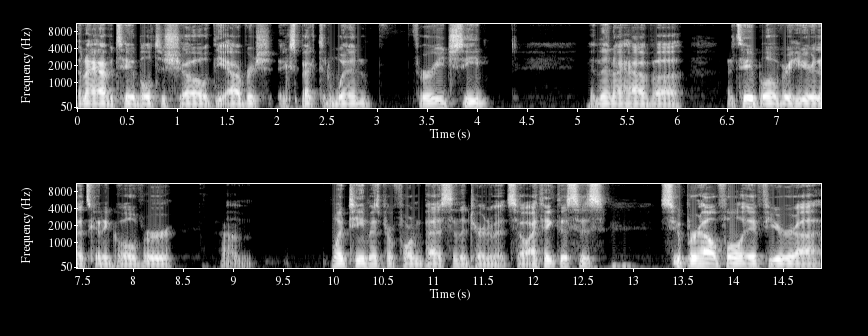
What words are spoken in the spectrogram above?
Then I have a table to show the average expected win for each seed. And then I have a, a table over here that's going to go over um, what team has performed best in the tournament. So I think this is super helpful if you're uh,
